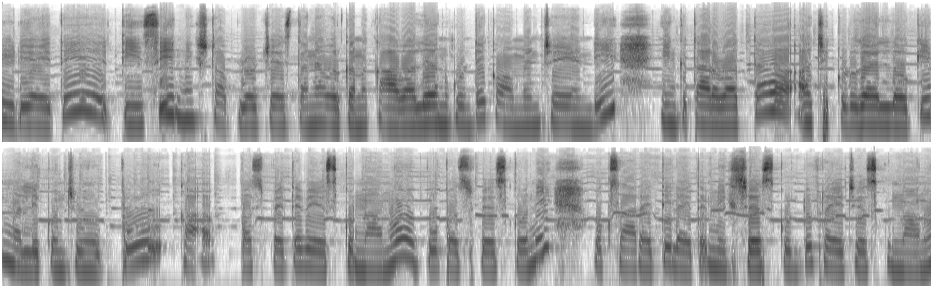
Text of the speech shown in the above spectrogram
వీడియో అయితే తీసి నెక్స్ట్ అప్లోడ్ చేస్తాను. ఎవరికైనా కావాలి అనుకుంటే కామెంట్ చేయండి. ఇంక తర్వాత ఆ చిక్కుడుగాయల్లోకి మళ్ళీ కొంచెం ఉప్పు పసుపు అయితే వేసుకున్నాను. ఉప్పు పసుపు వేసుకొని ఒకసారి అయితే ఇలా అయితే మిక్స్ చేసుకుంటూ ఫ్రై చేసుకున్నాను.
